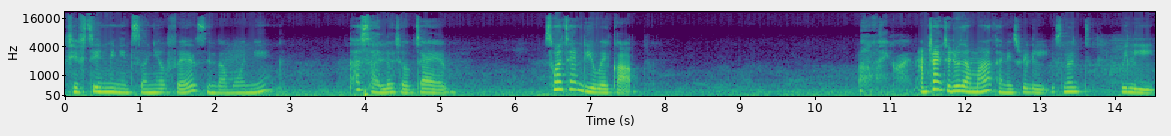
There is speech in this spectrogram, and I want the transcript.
fifteen minutes on your face in the morning. That's a lot of time. So, what time do you wake up? oh my god i'm trying to do the math and it's really it's not really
